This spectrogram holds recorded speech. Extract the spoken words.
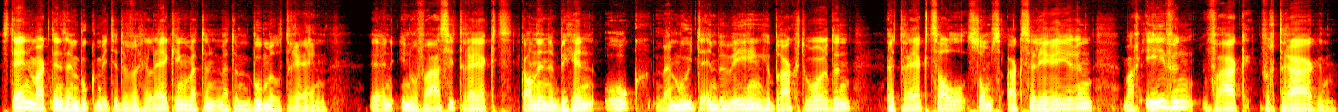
Stijn maakt in zijn boek een beetje de vergelijking met een, met een boemeltrein. Een innovatietraject kan in het begin ook met moeite in beweging gebracht worden. Het traject zal soms accelereren, maar even vaak vertragen.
